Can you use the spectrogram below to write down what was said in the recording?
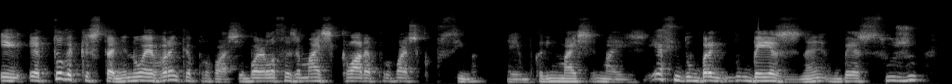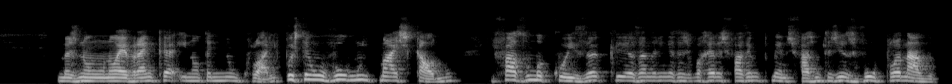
É, é toda castanha, não é branca por baixo, embora ela seja mais clara por baixo que por cima é um bocadinho mais, mais é assim de um, branco, de um bege, né? um bege sujo, mas não, não é branca e não tem nenhum colar. E depois tem um voo muito mais calmo e faz uma coisa que as andorinhas das barreiras fazem muito menos, faz muitas vezes voo planado.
